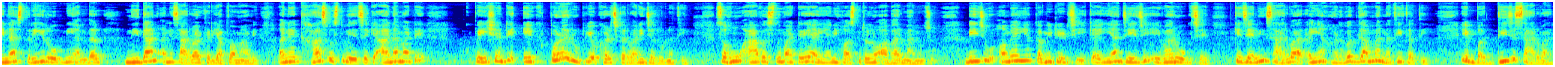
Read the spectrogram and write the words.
એના સ્ત્રી રોગની અંદર નિદાન અને સારવાર કરી આપવામાં આવે. અને ખાસ વસ્તુ એ છે કે આના માટે પેશન્ટે એક પણ રૂપિયો ખર્ચ કરવાની જરૂર નથી. સો હું આ વસ્તુ માટે અહીંયાની હોસ્પિટલનો આભાર માનું છું. બીજું, અમે અહીંયા કમિટેડ છીએ કે અહીંયા જે જે એવા રોગ છે કે જેની સારવાર અહીંયા હળવદ ગામમાં નથી થતી, એ બધી જ સારવાર,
